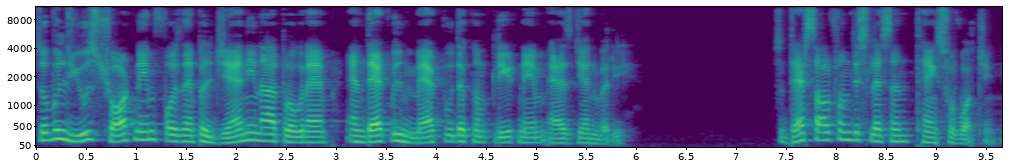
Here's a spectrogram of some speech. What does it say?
So we'll use short name for example Jan in our program and that will map to the complete name as January. So that's all from this lesson. Thanks for watching.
